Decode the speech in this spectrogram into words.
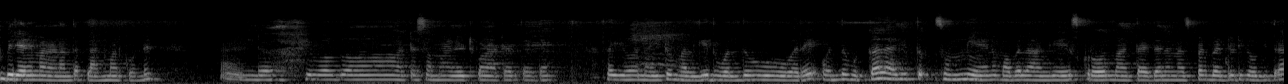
ಬಿರಿಯಾನಿ ಮಾಡೋಣ ಅಂತ ಪ್ಲ್ಯಾನ್ ಮಾಡಿಕೊಂಡೆ. ಆ್ಯಂಡ್ ಇವಾಗ ಆಟ ಸಾಮಾನು ಇಟ್ಕೊಂಡು ಆಟ ಆಡ್ತಾ ಇದ್ದೆ. ಅಯ್ಯೋ ನೈಟು ಮಲಗಿದ್ದು ಒಂದೂವರೆ, ಒಂದು ಮುಕ್ಕಾಲಾಗಿತ್ತು ಸುಮ್ಮನೆ ಏನು ಮೊಬೈಲ್ ಹಂಗೆ ಸ್ಕ್ರೋಲ್ ಮಾಡ್ತಾ ಇದ್ದೆ. ನನ್ನ ಹಸ್ಬೆಂಡ್ ಬೆಡ್ ಡ್ಯೂಟಿಗೆ ಹೋಗಿದ್ರ?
